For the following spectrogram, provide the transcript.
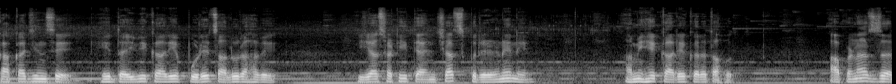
काकाजींचे हे दैवी कार्य पुढे चालू राहावे यासाठी त्यांच्याच प्रेरणेने आम्ही हे कार्य करत आहोत. आपणास जर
